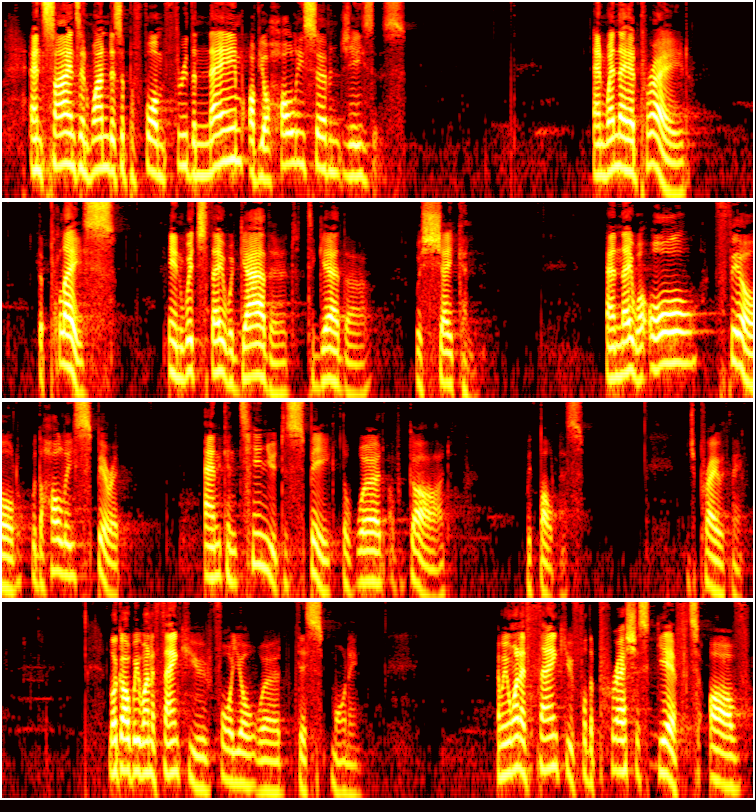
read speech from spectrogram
and signs and wonders are performed through the name of your holy servant Jesus. And when they had prayed, the place in which they were gathered together was shaken. And they were all filled with the Holy Spirit and continued to speak the word of God with boldness. Would you pray with me? Lord God, we want to thank you for your word this morning. And we want to thank you for the precious gift of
